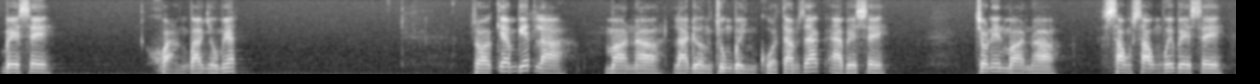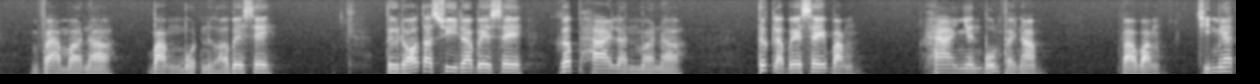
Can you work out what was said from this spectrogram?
BC khoảng bao nhiêu mét. Rồi các em biết là MN là đường trung bình của tam giác ABC. Cho nên MN song song với BC và MN bằng một nửa BC. Từ đó ta suy ra BC gấp 2 lần MN, tức là BC bằng 2 nhân 4,5 và bằng 9 mét.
